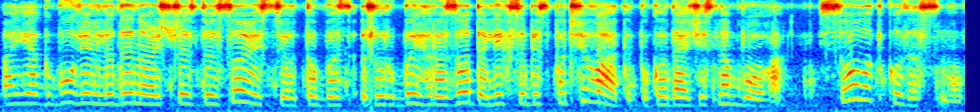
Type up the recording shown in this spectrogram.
А як був він людиною з чистою совістю, то без журби й гризоти ліг собі спочивати, покладаючись на Бога, солодко заснув.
